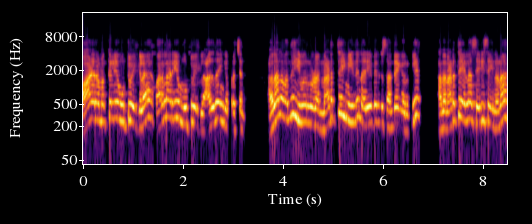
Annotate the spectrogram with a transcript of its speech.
வாழற மக்களையும் விட்டு வைக்கல வரலாறையும் விட்டு வைக்கல. அதுதான் இங்க பிரச்சனை. அதனால வந்து இவர்களோட நடத்தை மீது நிறைய பேருக்கு சந்தேகம் இருக்கு. அந்த நடத்தையெல்லாம் சரி செய்யணும்னா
